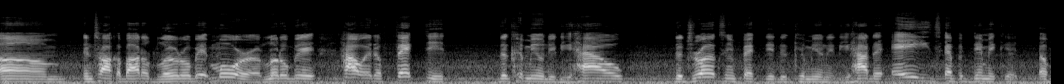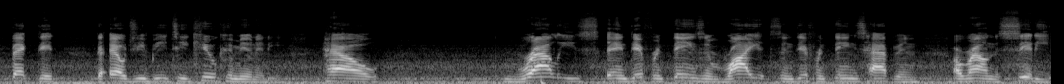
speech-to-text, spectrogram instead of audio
um, and talk about a little bit more, a little bit how it affected the community, how the drugs infected the community, how the AIDS epidemic affected the LGBTQ community, how rallies and different things and riots and different things happen around the city.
